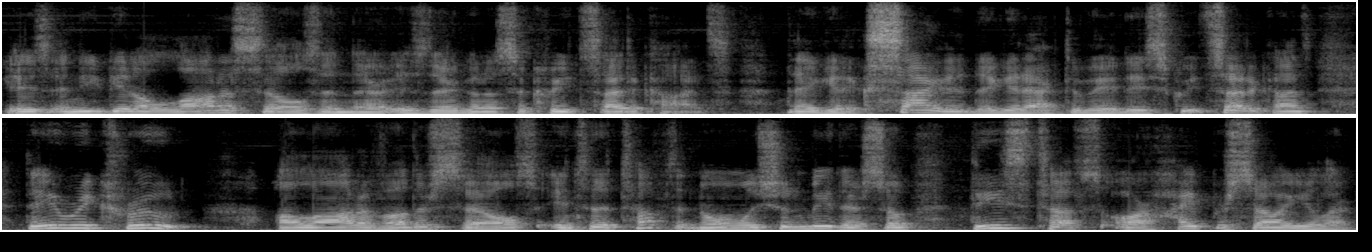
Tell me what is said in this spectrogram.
is, and you get a lot of cells in there, is they're going to secrete cytokines. They get excited, they get activated, they secrete cytokines. They recruit a lot of other cells into the tuft that normally shouldn't be there. So these tufts are hypercellular.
